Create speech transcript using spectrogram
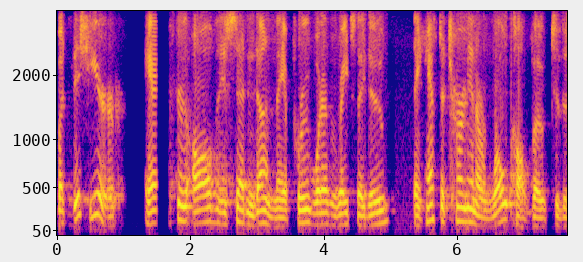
But this year, after all is said and done, they approve whatever rates they do, they have to turn in a roll call vote to the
